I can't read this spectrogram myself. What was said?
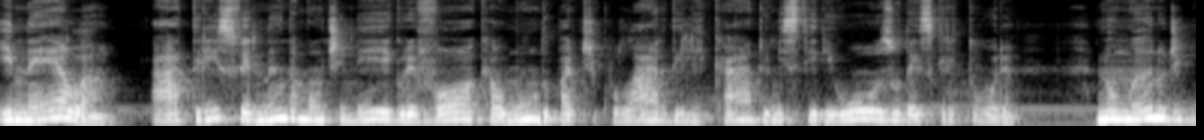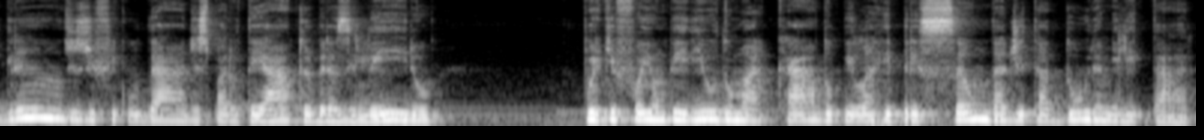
e nela a atriz Fernanda Montenegro evoca o mundo particular, delicado e misterioso da escritora, num ano de grandes dificuldades para o teatro brasileiro, porque foi um período marcado pela repressão da ditadura militar.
